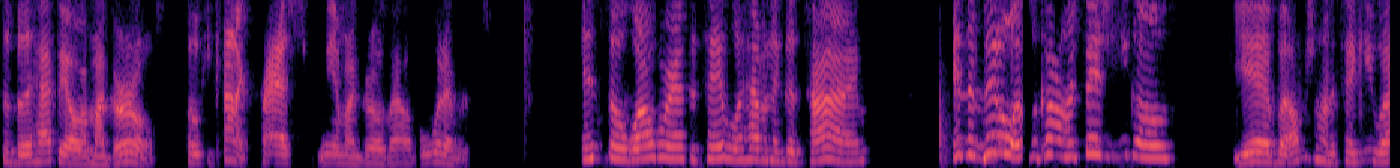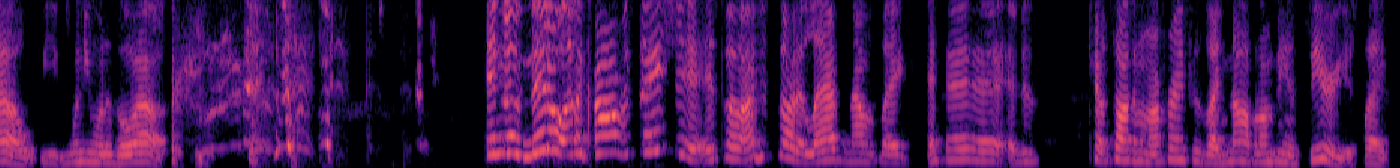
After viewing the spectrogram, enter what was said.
to the happy hour with my girls. So he kind of crashed me and my girls out, but whatever. And so while we're at the table having a good time, in the middle of the conversation, he goes, Yeah, but I'm trying to take you out when you want to go out. in the middle of the conversation. And so I just started laughing. I was like, and just kept talking to my friends. He's like, no, but I'm being serious. Like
